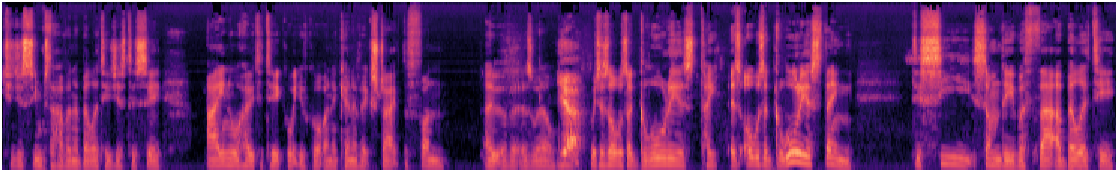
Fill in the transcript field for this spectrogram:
she just seems to have an ability just to say, "I know how to take what you've got and kind of extract the fun out of it as well." Yeah. Which is always a glorious type. It's always a glorious thing to see somebody with that ability.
